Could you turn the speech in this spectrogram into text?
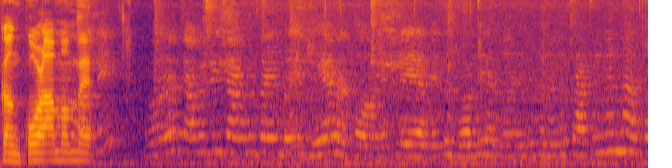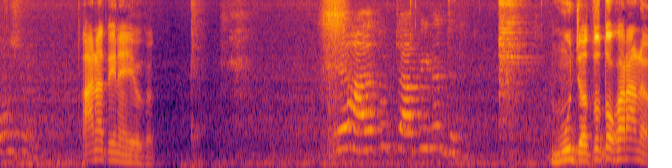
કંકોળામાં વર્ષની આનાથી નહીં એ વખત એ હાલ તું ચાપી ન જતો હું જતો તો ખરા ને.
